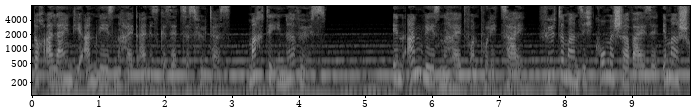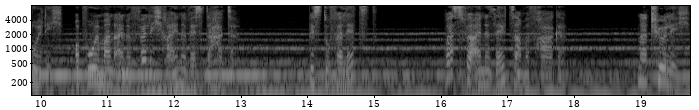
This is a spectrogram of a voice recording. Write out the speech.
doch allein die Anwesenheit eines Gesetzeshüters, machte ihn nervös. In Anwesenheit von Polizei, fühlte man sich komischerweise immer schuldig, obwohl man eine völlig reine Weste hatte. Bist du verletzt? Was für eine seltsame Frage. Natürlich,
